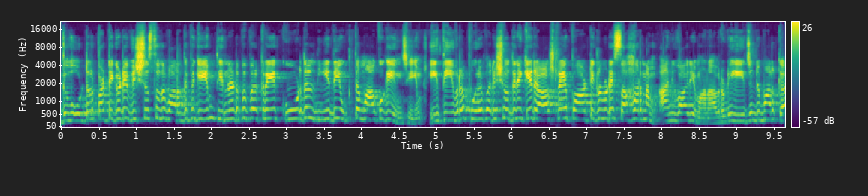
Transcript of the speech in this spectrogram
ഇത് വോട്ടർ പട്ടികയുടെ വിശ്വസ്തത വർദ്ധിപ്പിക്കുകയും തിരഞ്ഞെടുപ്പ് പ്രക്രിയ കൂടുതൽ നീതിയുക്തമാക്കുകയും ചെയ്യും. ഈ തീവ്ര പുനഃപരിശോധനയ്ക്ക് രാഷ്ട്രീയ പാർട്ടികളുടെ സഹകരണം അനിവാര്യമാണ്. അവരുടെ ഏജന്റുമാർക്ക്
